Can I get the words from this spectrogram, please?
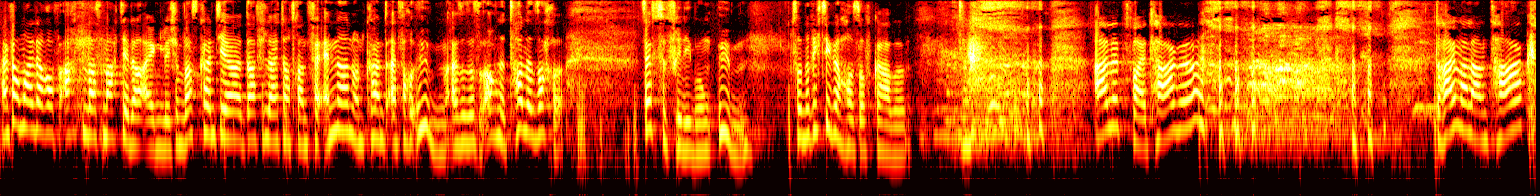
einfach mal darauf achten, was macht ihr da eigentlich und was könnt ihr da vielleicht noch dran verändern und könnt einfach üben. Also das ist auch eine tolle Sache. Selbstbefriedigung, üben. So eine richtige Hausaufgabe. Alle zwei Tage, dreimal am Tag,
